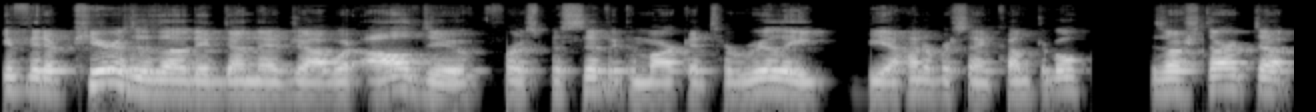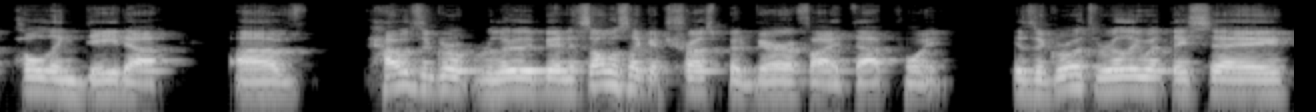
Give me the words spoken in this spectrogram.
if it appears as though they've done their job, what I'll do for a specific market to really be 100% comfortable is I'll start pulling data of how has the growth really been? It's almost like a trust but verify at that point. Is the growth really what they say?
